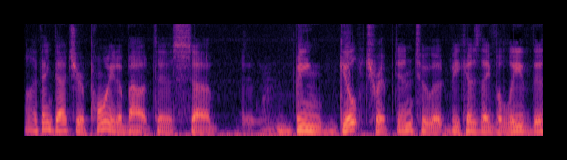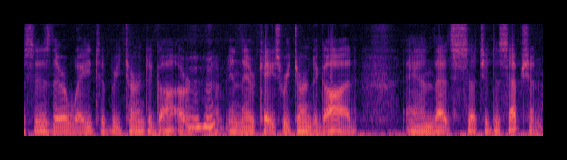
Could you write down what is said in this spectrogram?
Well, I think that's your point about this uh, being guilt tripped into it because they believe this is their way to return to God, or Mm-hmm. in their case, return to God, and that's such a deception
